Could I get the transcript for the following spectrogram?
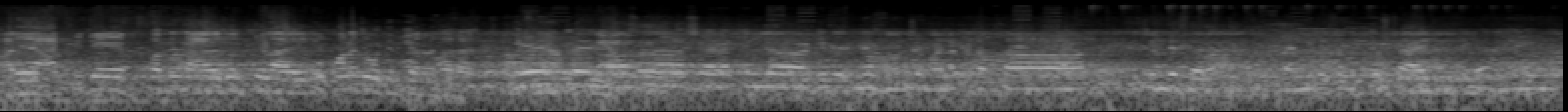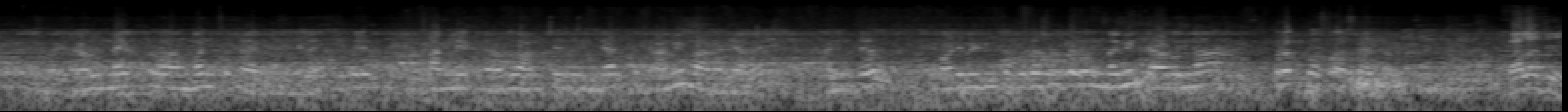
आणि आजची जे स्पर्धेचं आयोजन केलं आहे ते कोणाच्या वतीने करण्यात आलं आहे? हे आपले नेवासा शहरातील डी फिटनेस झोनचे मालक दत्ता शिंदे सर त्यांनी त्याचं उत्कृष्ट आयोजन केलं. खेळाडूंना एक मंच तयार केलेलं आहे. की ते चांगले खेळाडू आमच्या जिल्ह्यात ग्रामीण भागात यावे आणि ते बॉडी बिल्डिंगचं प्रदर्शन करून नवीन खेळाडूंना परत प्रोत्साहन द्यावं. जी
